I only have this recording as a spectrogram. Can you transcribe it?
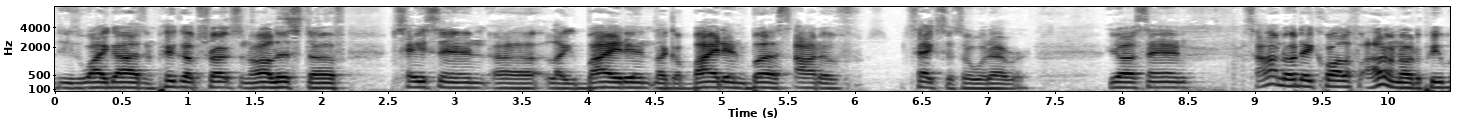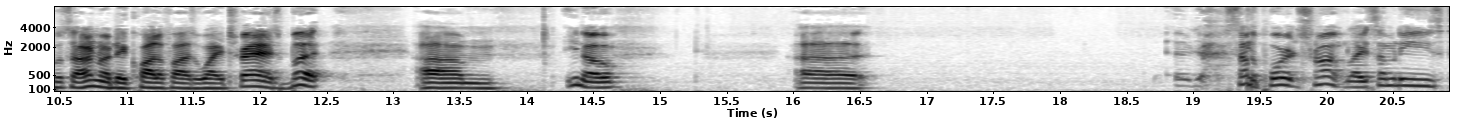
these white guys in pickup trucks and all this stuff chasing uh, like Biden, like a Biden bus out of Texas or whatever. You know what I'm saying? So I don't know if they qualify. I don't know the people, so I don't know if they qualify as white trash. But, um, you know, uh, some support Trump. Like some of these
